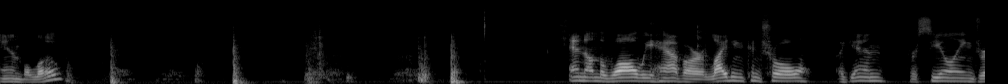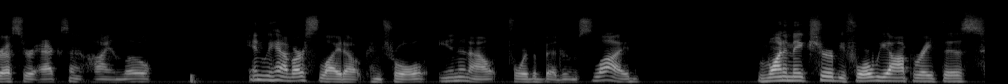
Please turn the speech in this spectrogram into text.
and below. And on the wall, we have our lighting control, again, for ceiling, dresser, accent, high and low. And we have our slide out control in and out for the bedroom slide. We want to make sure before we operate this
